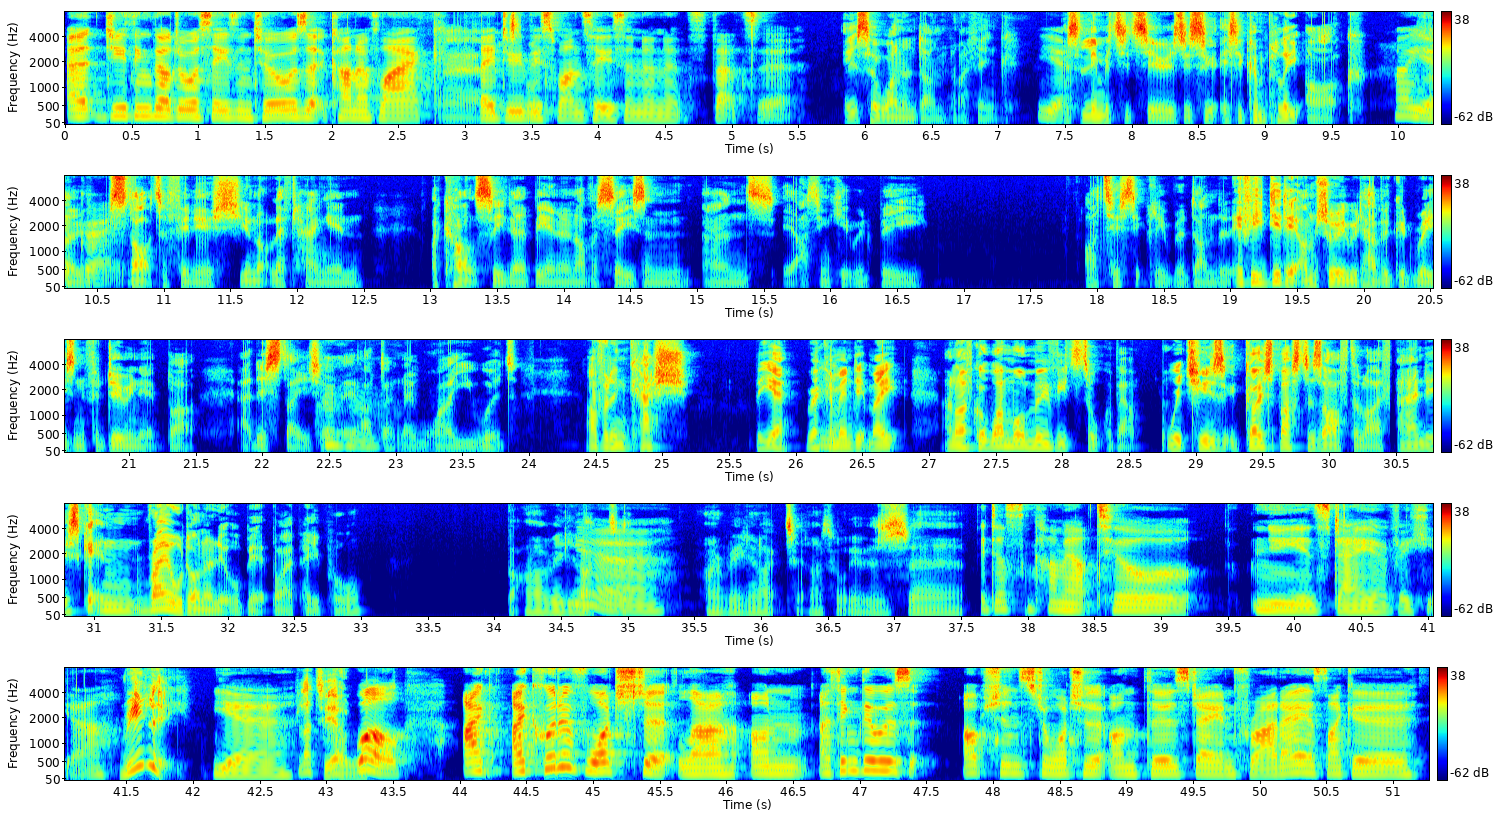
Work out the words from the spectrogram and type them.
Uh, do you think they'll do a season two, or is it kind of like Ah, they do this one season and it's that's it? It's a one and done, I think. Yeah. It's a limited series. It's a, it's a complete arc. Oh yeah, so great. start to finish, you're not left hanging. I can't see there being another season, and I think it would be artistically redundant. If he did it, I'm sure he would have a good reason for doing it. But at this stage, I, I Mhm. don't know why you would, other than cash. But yeah, recommend it, mate. And I've got one more movie to talk about, which is Ghostbusters Afterlife, and it's getting railed on a little bit by people. But I really liked it. I really liked it. I thought it was uh... It doesn't come out till New Year's Day over here. really Yeah. bloody hell. Well, I I could have watched it la on. I think there was options to watch it on Thursday and Friday as like a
